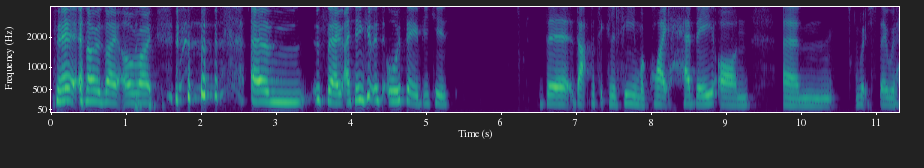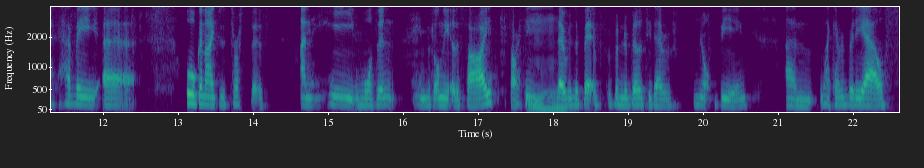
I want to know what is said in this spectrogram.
with it," and I was like, "All right." um, so I think it was also because the that particular team were quite heavy on, um, which they were heavy uh, organizers thrusters and he wasn't he was on the other side so i think mm. there was a bit of vulnerability there of not being um like everybody else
